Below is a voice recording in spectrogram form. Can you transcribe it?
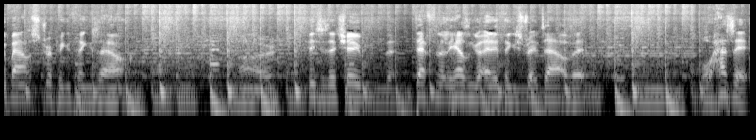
about stripping things out, Oh, this is a tune that definitely hasn't got anything stripped out of it. Or has it?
